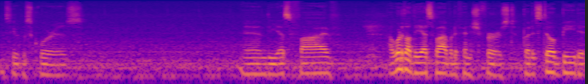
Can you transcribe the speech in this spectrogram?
Let's see what the score is. And the S5, I would have thought the S5 would have finished first, but it still beat it.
